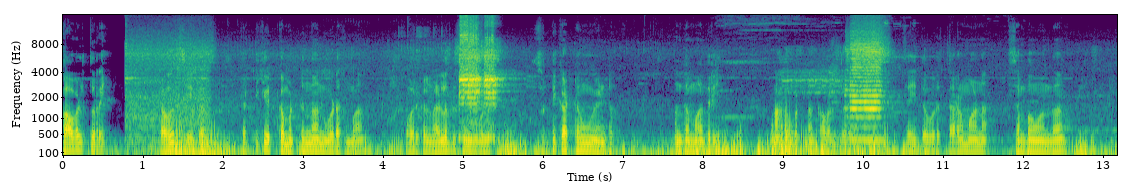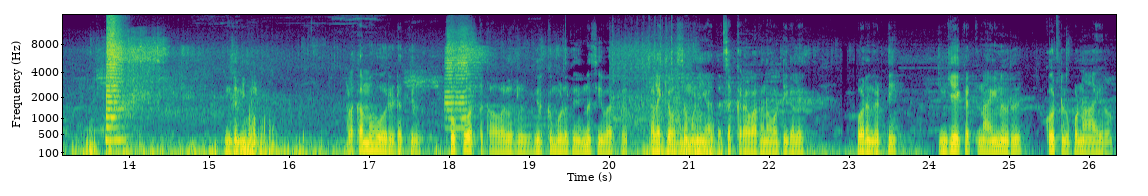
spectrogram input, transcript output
காவல்துறை தவறு செய்தால் தட்டி கேட்க மட்டும்தான் ஊடகமா? அவர்கள் நல்லது செய்யும்போது சுட்டி சுட்டிக்காட்டவும் வேண்டும். அந்த மாதிரி நாகப்பட்டினம் காவல்துறை செய்த ஒரு தரமான சம்பவம் தான் இந்த நிகழ்வு. வழக்கமாக ஒரு இடத்தில் போக்குவரத்து காவலர்கள் இருக்கும் பொழுது என்ன செய்வார்கள்? தலைக்கவசம் அணியாத சக்கர வாகன ஓட்டிகளை ஓரங்கட்டி இங்கேயே கட்டின ஐநூறு கோர்ட்டுக்கு போனால் ஆயிரம்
